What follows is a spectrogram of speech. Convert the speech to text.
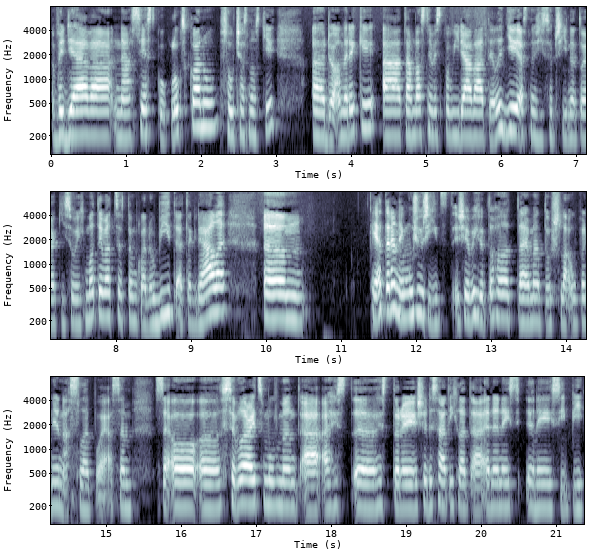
vydává na sjezdku Klux Klanu v současnosti eh, do Ameriky a tam vlastně vyspovídává ty lidi a snaží se přijít na to, jaký jsou jejich motivace v tom klanu být a tak dále. Um, já teda nemůžu říct, že bych do tohohle tématu šla úplně naslepo. Já jsem se o uh, Civil Rights Movement a, a hist, uh, historii 60. let a NAACP uh,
